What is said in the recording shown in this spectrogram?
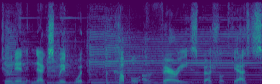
Tune in next week with a couple of very special guests.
